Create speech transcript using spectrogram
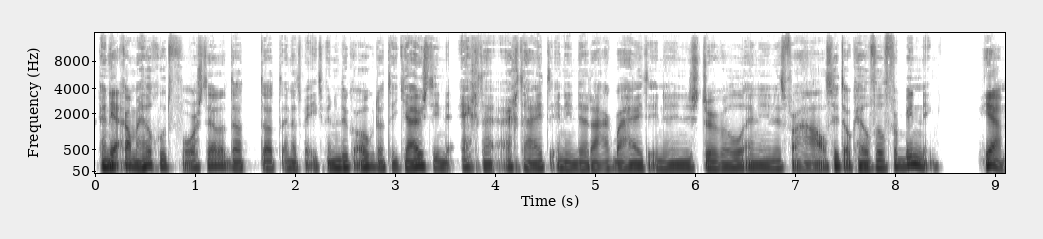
En Ja. ik kan me heel goed voorstellen dat, dat, en dat weten we natuurlijk ook, dat het juist in de echte, echtheid en in de raakbaarheid, en in de struggle en in het verhaal zit ook heel veel verbinding. Ja.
